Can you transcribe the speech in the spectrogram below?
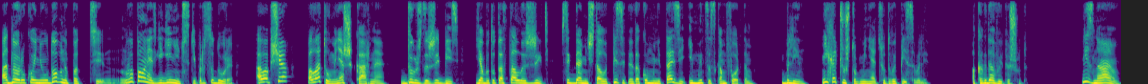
одной рукой неудобно под... выполнять гигиенические процедуры. А вообще, палата у меня шикарная. Душ зажибись. Я бы тут осталась жить. Всегда мечтала писать на таком унитазе и мыться с комфортом. Блин, не хочу, чтобы меня отсюда выписывали. А когда выпишут? Не знаю.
